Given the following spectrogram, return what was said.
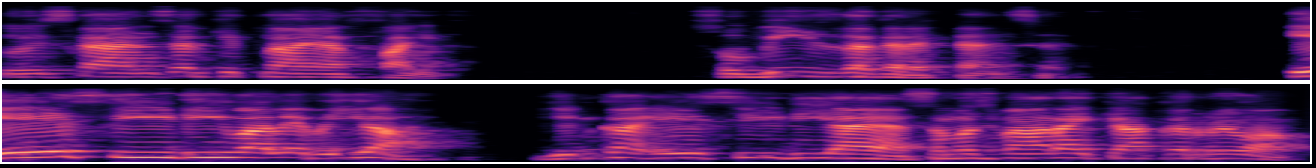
तो इसका आंसर कितना आया? Five. So B is the correct answer A C D वाले भैया, जिनका ए सी डी आया, समझ में आ रहा है क्या कर रहे हो आप?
